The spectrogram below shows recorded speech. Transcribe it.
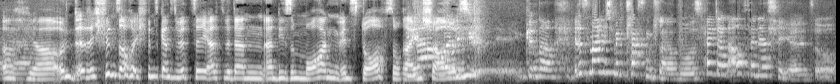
Ach ja, und äh, ich finde es auch, ich finde es ganz witzig, als wir dann an diesem Morgen ins Dorf so reinschauen. Ja, ich, genau, das meine ich mit Klassenclown so. Es fällt dann auf, wenn er fehlt. So.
